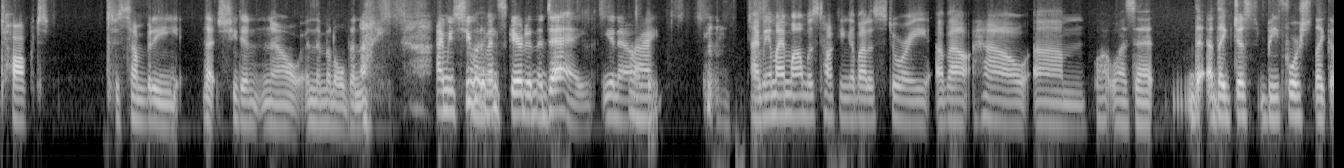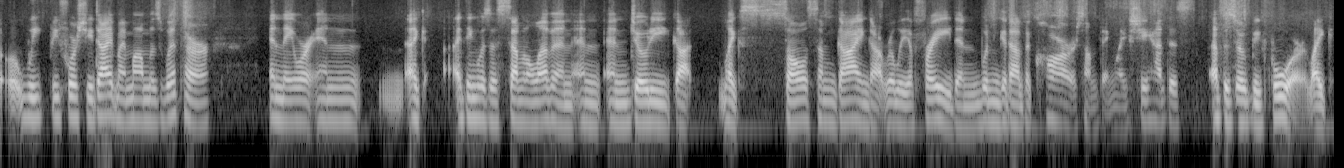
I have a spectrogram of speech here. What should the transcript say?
talked to somebody that she didn't know in the middle of the night. I mean, she would have been scared in the day, you know. Right. I mean, my mom was talking about a story about how, um, what was it? The, like just before, like a week before she died, my mom was with her, and they were in, like I think it was a 7-Eleven, and and Jody got like saw some guy and got really afraid and wouldn't get out of the car or something. Like she had this episode before, like,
